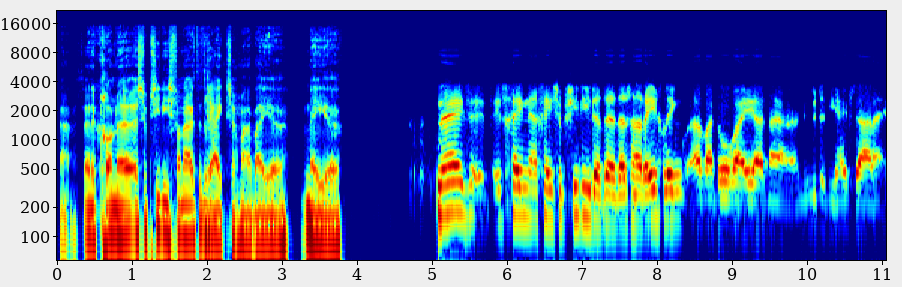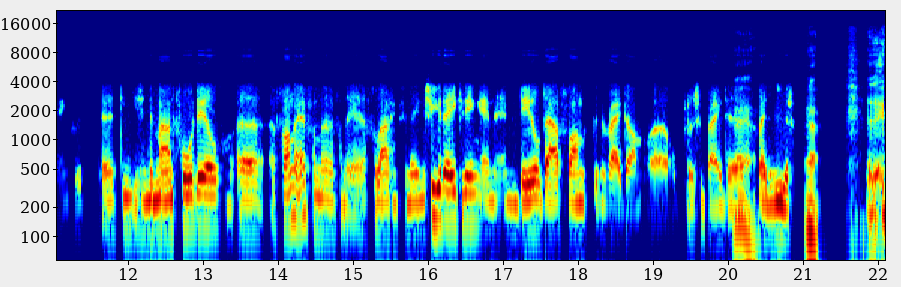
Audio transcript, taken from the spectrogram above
ja. Zijn ook gewoon eh, subsidies vanuit het Rijk, zeg maar, waar je mee... Nee, het is geen, geen subsidie. Dat, dat is een regeling waardoor wij, nou ja, een huurder die heeft daar enkele tientjes in de maand voordeel van, hè, van, de, van de verlaging van de energierekening. En, en een deel daarvan kunnen wij dan opplussen bij de, Ja, ja. bij de huur. Ja. Eh,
